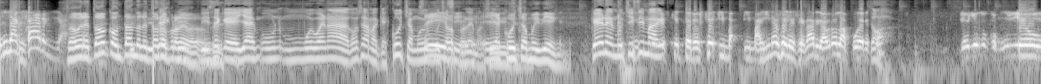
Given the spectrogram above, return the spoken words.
una carga. Sobre todo contándole todos los problemas. Dice que ella es un- muy buena, ¿cómo se llama? Que escucha muy, Sí, mucho los sí, problemas. Ella Sí, escucha sí, sí. muy bien. Kenneth, muchísimas Es que- pero es que ima- imagínese el escenario. Abro la puerta. Oh, Yo llego como un león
